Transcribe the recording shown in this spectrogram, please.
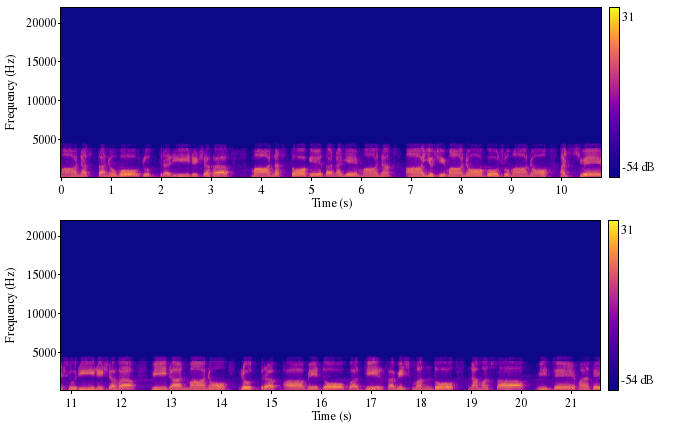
मानस्तनुवो रुद्ररीरिषः मानस्तोगेतनये मान आयुषिमानो गोषुमानो अश्वेषुरीरिषः वीरान्मानो रुद्रभामितो वधीर्हविष्मन्दो नमसा विधेमते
